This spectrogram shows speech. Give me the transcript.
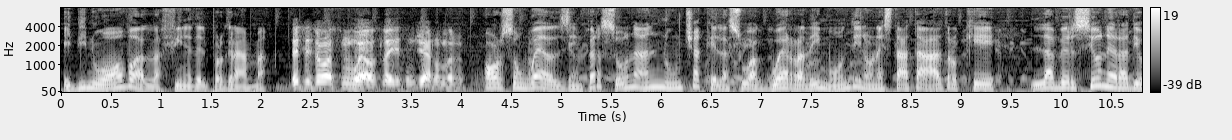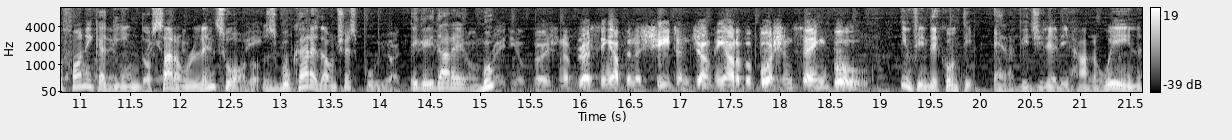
E di nuovo alla fine del programma Orson Welles, ladies and gentlemen. Orson Welles in persona annuncia che la sua guerra dei mondi non è stata altro che la versione radiofonica di indossare un lenzuolo, sbucare da un cespuglio e gridare bu. In fin dei conti è la vigilia di Halloween.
